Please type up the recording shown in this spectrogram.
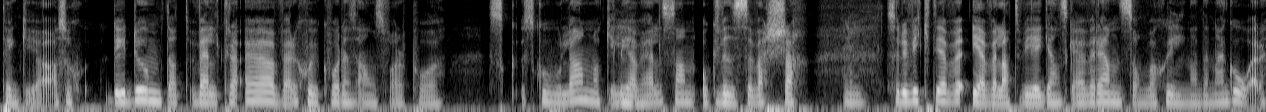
tänker jag. Alltså, det är dumt att vältra över sjukvårdens ansvar på skolan och mm. elevhälsan och vice versa. Mm. Så det viktiga är väl att vi är ganska överens om var skillnaderna går.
